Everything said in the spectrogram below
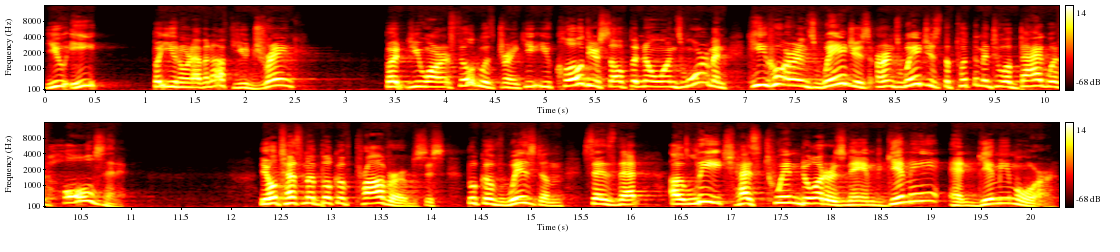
You eat, but you don't have enough. You drink, but you aren't filled with drink. You, you clothe yourself, but no one's warm. And he who earns wages earns wages to put them into a bag with holes in it. The Old Testament book of Proverbs, this book of wisdom, says that a leech has twin daughters named Gimme and Gimme More.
